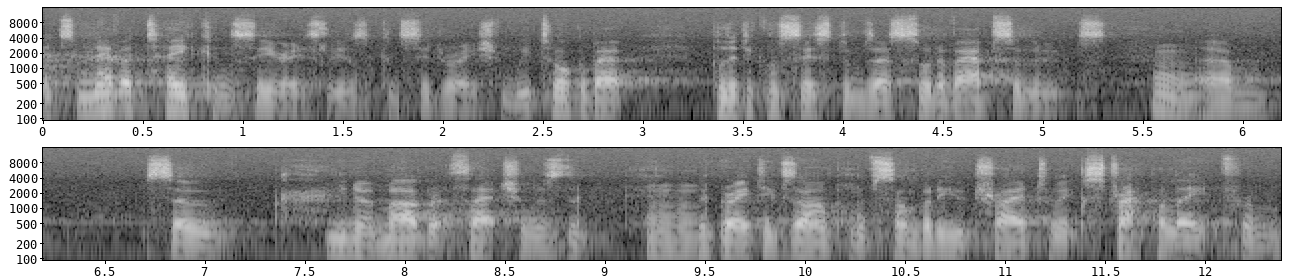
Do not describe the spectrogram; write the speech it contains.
it's never taken seriously as a consideration. We talk about political systems as sort of absolutes. Um, so, you know, Margaret Thatcher was the, the great example of somebody who tried to extrapolate from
